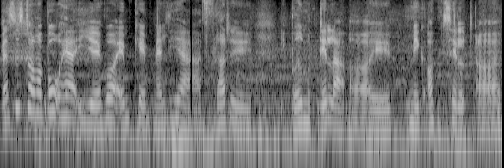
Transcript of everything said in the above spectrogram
Hvad synes du om at bo her i H&M Camp med alle de her flotte både modeller og øh, make-up-telt og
